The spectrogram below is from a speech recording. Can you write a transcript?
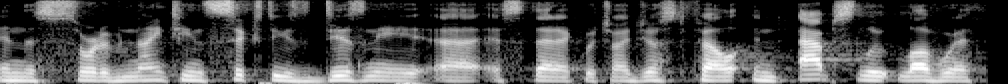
in this sort of 1960s Disney uh, aesthetic, which I just fell in absolute love with.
